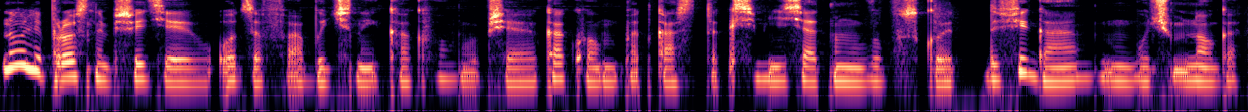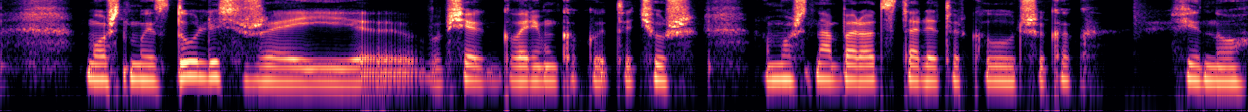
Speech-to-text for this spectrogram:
Ну или просто напишите отзыв обычный, как вам вообще, как вам подкаст к 70-му выпуску. Это дофига, очень много. Может, мы сдулись уже и э, вообще говорим какую-то чушь, а может, наоборот, стали только лучше, как вино.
